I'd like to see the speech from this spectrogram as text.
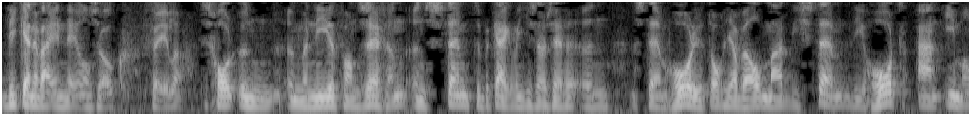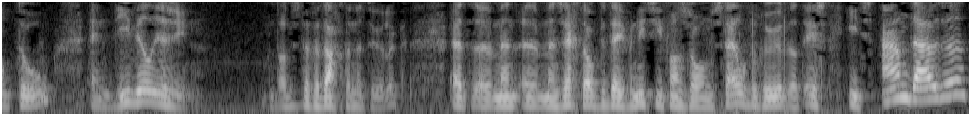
die kennen wij in Nederlands ook, vele. Het is gewoon een, een, manier van zeggen, een stem te bekijken. Want je zou zeggen, een, stem hoor je toch, jawel, maar die stem die hoort aan iemand toe en die wil je zien. Dat is de gedachte natuurlijk. Het, uh, men, uh, men, zegt ook de definitie van zo'n stijlfiguur, dat is iets aanduiden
